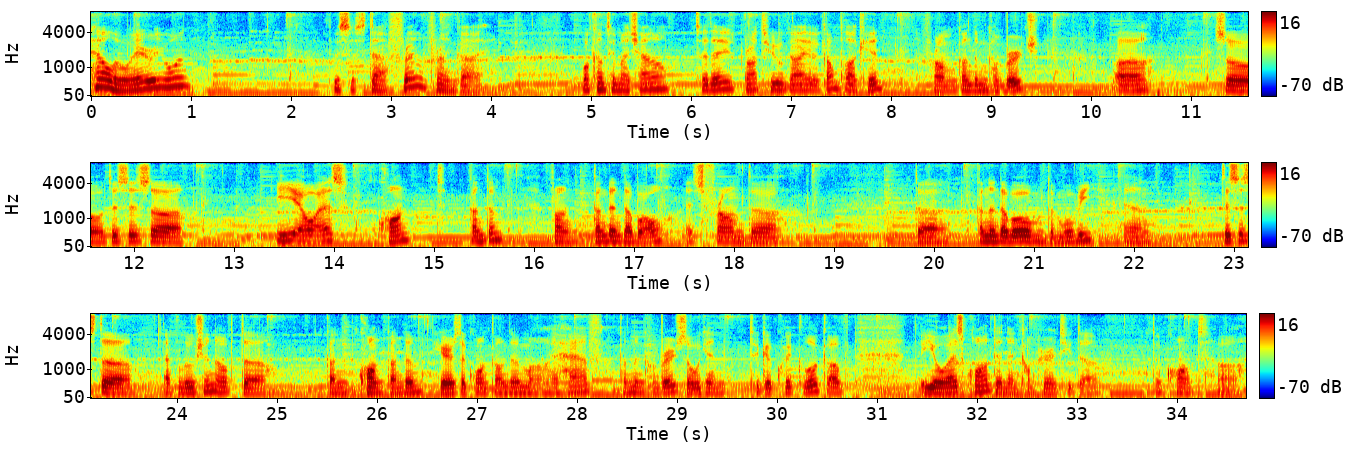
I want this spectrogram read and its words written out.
Hello everyone, this is that Fran Fran guy. Welcome to my channel. Today brought to you guy a Gunpla kit from Gundam Converge. Uh, so this is a ELS Quant Gundam from Gundam Double. It's from the the Gundam Double the movie, and this is the evolution of the Quant Gundam. Here's the Quant Gundam I have Gundam Converge, so we can take a quick look of the ELS Quant and then compare it to the the Quant uh,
